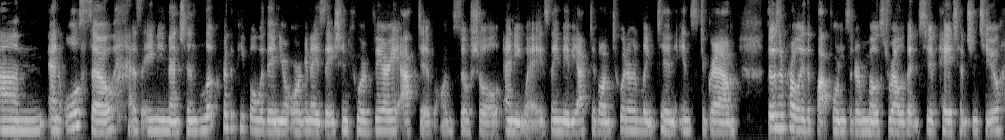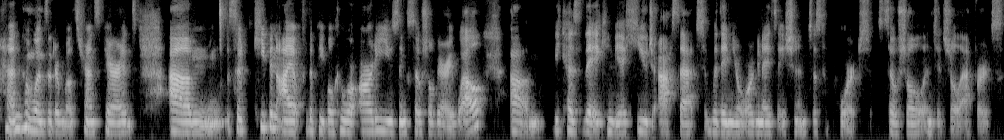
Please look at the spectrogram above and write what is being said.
Um, and also, as Amy mentioned, look for the people within your organization who are very active on social anyways. They may be active on Twitter, LinkedIn, Instagram. Those are probably the platforms that are most relevant to pay attention to and the ones that are most transparent. Um, so keep an eye out for the people who are already using social very well um, because they can be a huge asset within your organization to support social and digital efforts.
